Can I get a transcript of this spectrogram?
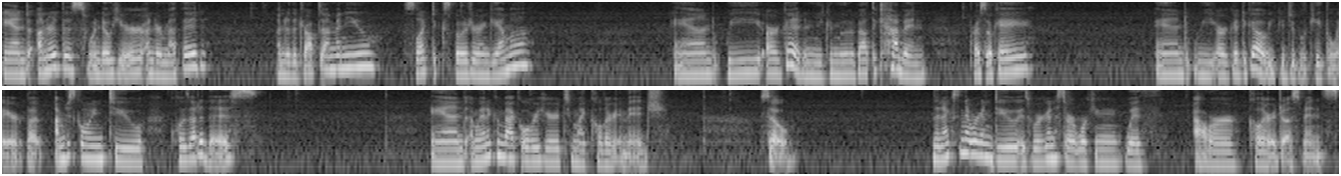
and under this window here, under method, under the drop-down menu, select exposure and gamma, and we are good, and you can move about the cabin. Press OK, and we are good to go. You could duplicate the layer, but I'm just going to close out of this, and I'm going to come back over here to my color image. So the next thing that we're going to do is we're going to start working with our color adjustments.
